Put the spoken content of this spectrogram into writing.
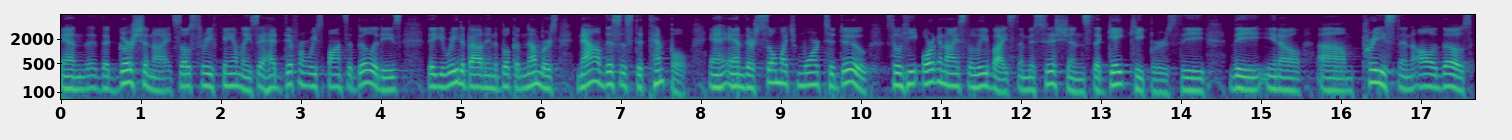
and the, the Gershonites, those three families that had different responsibilities that you read about in the book of Numbers. Now this is the temple, and, and there's so much more to do. So he organized the Levites, the musicians, the gatekeepers, the, the you know, um, priests, and all of those.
